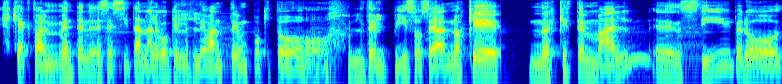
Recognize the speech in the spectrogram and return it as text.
Es que actualmente necesitan algo que les levante un poquito del piso. O sea, no es que no es que estén mal en sí, pero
